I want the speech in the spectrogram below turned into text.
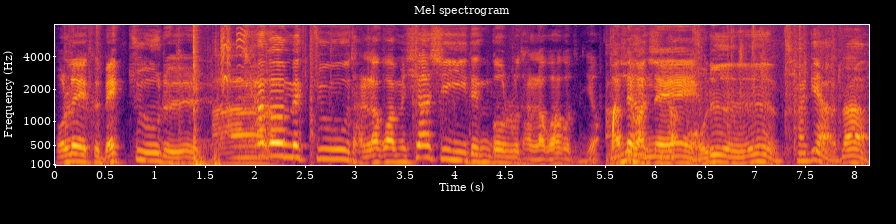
원래 그 맥주를 아. 차가운 맥주 달라고 하면 히야시 된 걸로 달라고 하거든요. 맞네 맞네. 얼음 차게 하다.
